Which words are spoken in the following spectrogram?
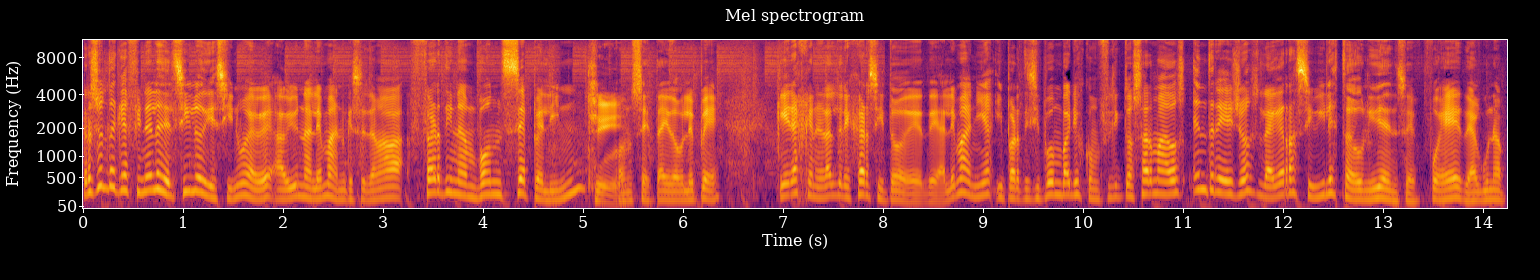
Resulta que a finales del siglo XIX había un alemán que se llamaba Ferdinand von Zeppelin, Sí. con Z y doble P, que era general del ejército de, de Alemania y participó en varios conflictos armados, entre ellos la Guerra Civil Estadounidense. Fue de alguna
